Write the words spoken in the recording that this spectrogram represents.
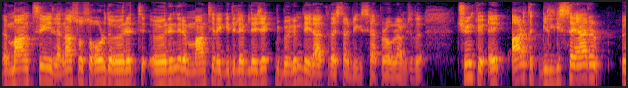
e, mantığıyla nasıl olsa orada öğreti, öğrenirim mantığıyla gidilebilecek bir bölüm değil arkadaşlar bilgisayar programcılığı. Çünkü e, artık bilgisayar e,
